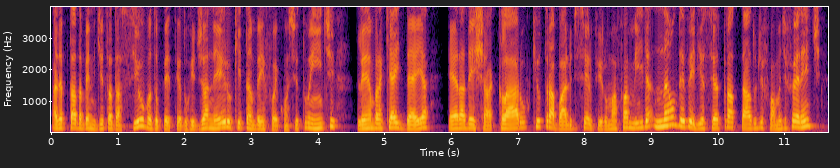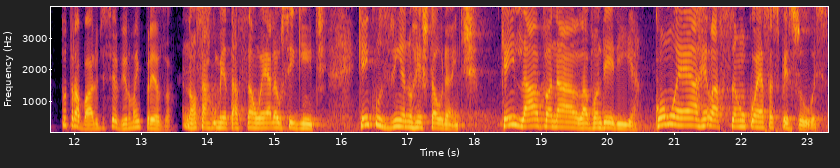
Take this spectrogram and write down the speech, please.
A deputada Benedita da Silva, do PT do Rio de Janeiro, que também foi constituinte, lembra que a ideia era deixar claro que o trabalho de servir uma família não deveria ser tratado de forma diferente do trabalho de servir uma empresa. Nossa argumentação era o seguinte: quem cozinha no restaurante, quem lava na lavanderia, como é a relação com essas pessoas?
